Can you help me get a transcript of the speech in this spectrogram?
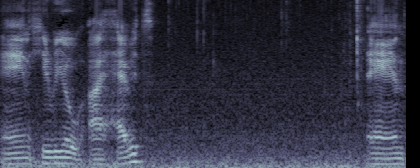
And here we go I have it. And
